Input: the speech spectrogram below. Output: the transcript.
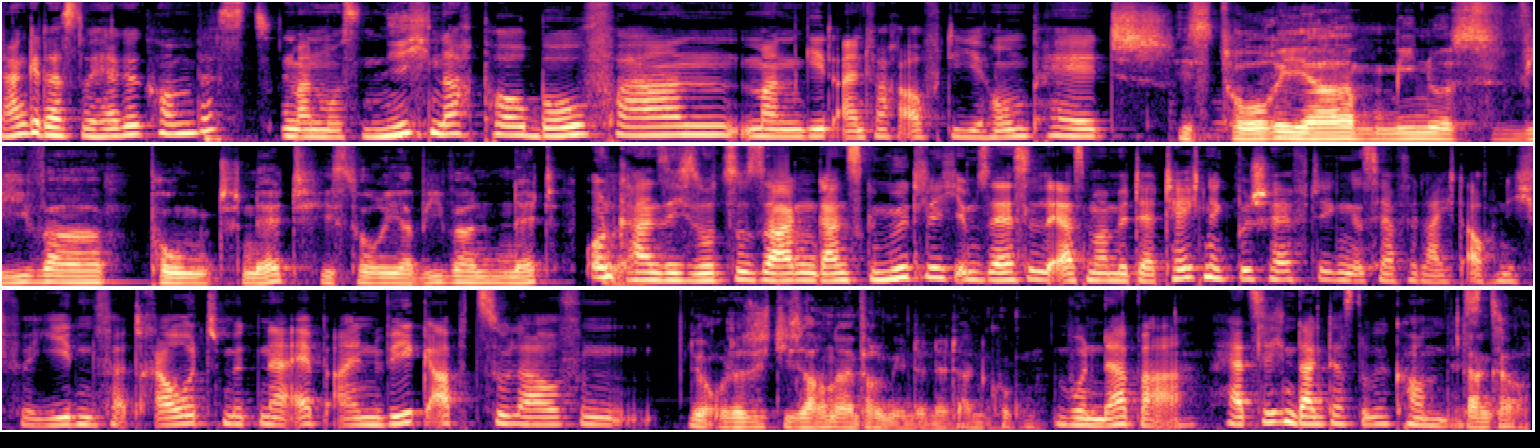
Danke, dass du hergekommen bist. Man muss nicht nach Portbou fahren, man geht einfach auf die Homepage historia-viva.net, Historia Viva.net. Und kann sich sozusagen ganz gemütlich im Sessel erstmal mit der Technik beschäftigen. Ist ja vielleicht auch nicht für jeden vertraut, mit einer App einen Weg abzulaufen. Ja, oder sich die Sachen einfach im Internet angucken. Wunderbar. Herzlichen Dank, dass du gekommen bist. Danke auch.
